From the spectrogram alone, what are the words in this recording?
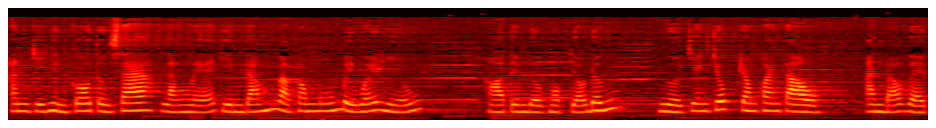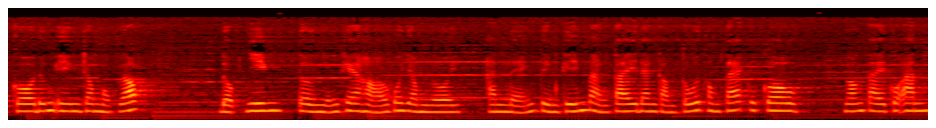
Anh chỉ nhìn cô từ xa, lặng lẽ chìm đắm và không muốn bị quấy nhiễu. Họ tìm được một chỗ đứng, người chen chúc trong khoang tàu. Anh bảo vệ cô đứng yên trong một góc. Đột nhiên, từ những khe hở của dòng người, anh lẻn tìm kiếm bàn tay đang cầm túi công tác của cô. Ngón tay của anh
